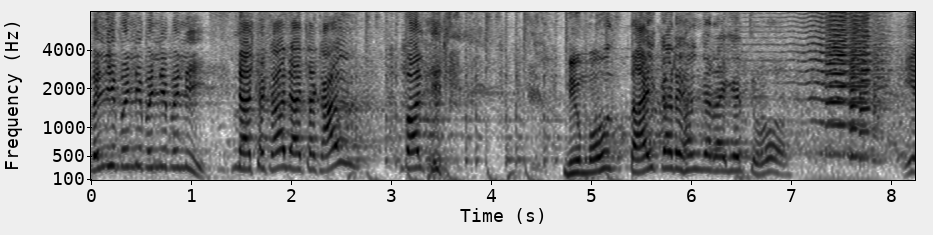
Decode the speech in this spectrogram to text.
ಬಲ್ಲಿ ಬಲ್ಲಿ ಬಲ್ಲಿ ಬಲ್ಲಿ. ನಾಟಕ ನಾಟಕ. ಬಾಲ್ಟಿ. ನೀವು ಮೌ ತಾಯಿ ಕಡೆ ಹಂಗಾರಾಗೈತು ಈ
